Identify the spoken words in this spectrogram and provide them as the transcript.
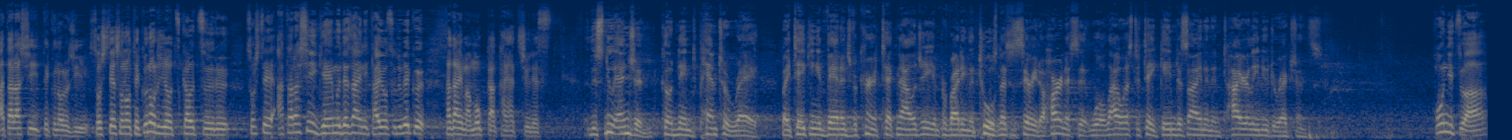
新しいテクノロジーそしてそのテクノロジーを使うツールそして新しいゲームデザインに対応するべくただいま目下開発中です This new engine, codenamed Panta Ray, by taking advantage of current technology and providing the tools necessary to harness it will allow us to take game design in entirely new directions. 本日は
